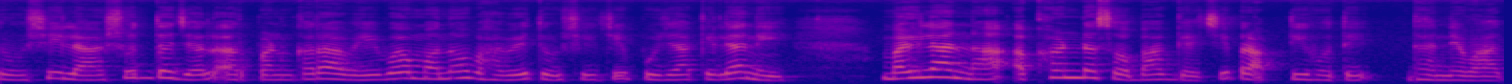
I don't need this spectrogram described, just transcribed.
तुळशीला शुद्ध जल अर्पण करावे व मनोभावे तुळशीची पूजा केल्याने महिलांना अखंड सौभाग्याची प्राप्ती होते. धन्यवाद.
